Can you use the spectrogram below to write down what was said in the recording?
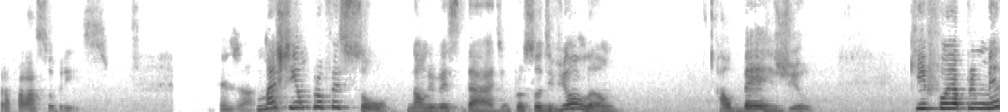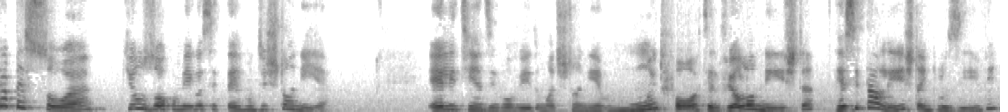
para falar sobre isso. Exato. Mas tinha um professor na universidade, um professor de violão, Albergio, que foi a primeira pessoa que usou comigo esse termo distonia. ele tinha desenvolvido uma distonia muito forte, ele violonista, recitalista, inclusive,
